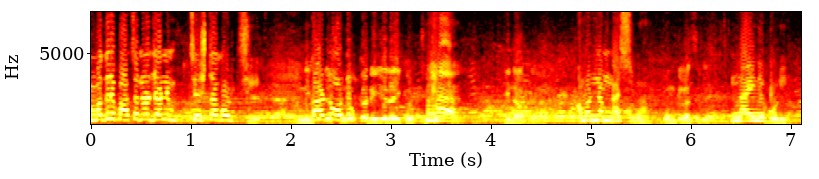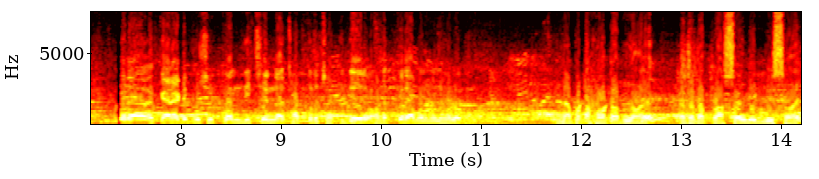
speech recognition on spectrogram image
আমাদের বাঁচানোর জন্য চেষ্টা করছি। কারণ ওদের নিজেরাই করছে হ্যাঁ। কি নাম আমার নাম নাসিমা কোন ক্লাসে নাইনে পড়ি। ওরা ক্যারাটে প্রশিক্ষণ দিচ্ছেন না ছাত্রছাত্রীদের? হঠাৎ করে এমন মনে হলো ব্যাপারটা হঠাৎ নয়, এটা একটা প্রাসঙ্গিক বিষয়।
